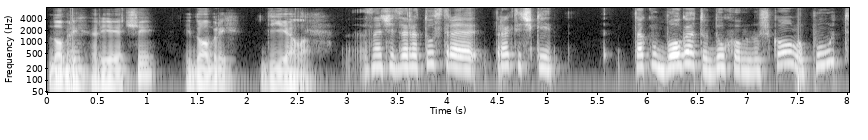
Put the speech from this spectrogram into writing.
dobrih Mhm. riječi i dobrih dijela. Znači, Zaratustra je praktički takvu bogatu duhovnu školu, put,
